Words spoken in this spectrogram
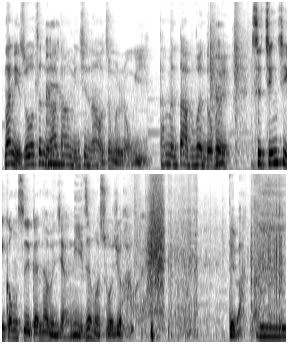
那你说真的要当明星，哪有这么容易？他们大部分都会是经纪公司跟他们讲，你这么说就好了，对吧？嗯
